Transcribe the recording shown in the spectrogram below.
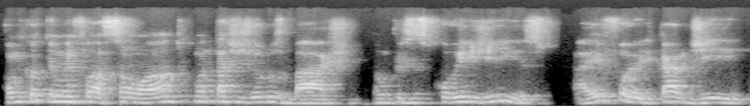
Como que eu tenho uma inflação alta com uma taxa de juros baixa? Então, preciso corrigir isso. Aí foi, cara, de...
